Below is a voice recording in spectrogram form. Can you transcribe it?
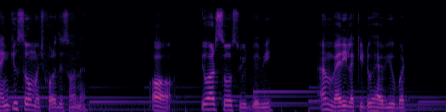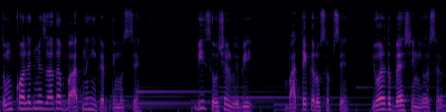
thank you so much for this honour oh you are so sweet baby I am very lucky to have you but तुम कॉलेज में ज़्यादा बात नहीं करती मुझसे। बी सोशल बेबी बातें करो सबसे। You are the best in yourself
